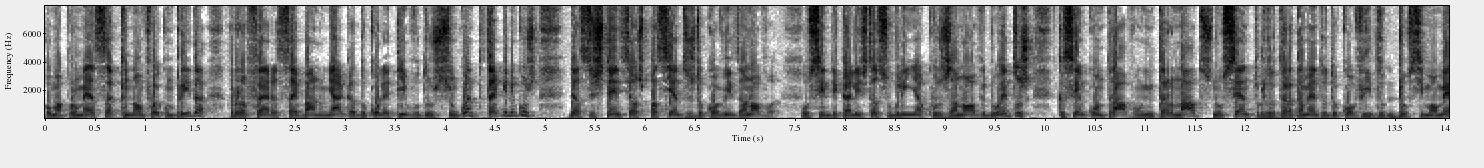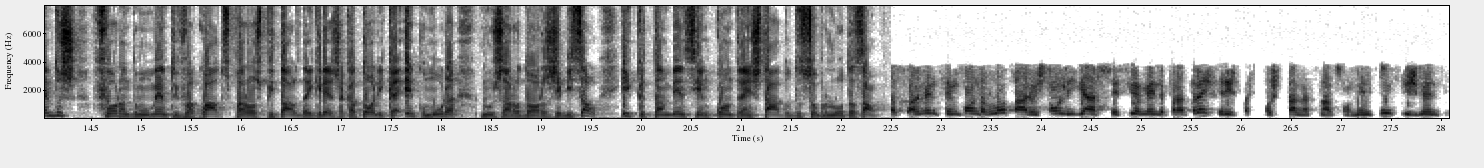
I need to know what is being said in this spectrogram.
Uma promessa que não foi cumprida, refere Saibano Nhaga, do coletivo dos 50 técnicos de assistência aos pacientes de Covid-19. O sindicalista sublinha que os 19 doentes que se encontravam internados no Centro de Tratamento de Covid do Simão Mendes foram de momento evacuados para o Hospital da Igreja Católica em Comura, nos arredores de Bissau, e que também se encontra em estado de sobrelotação. Atualmente se encontra lotado, estão ligados excessivamente para transferir para o Hospital Nacional Mendes. Infelizmente,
